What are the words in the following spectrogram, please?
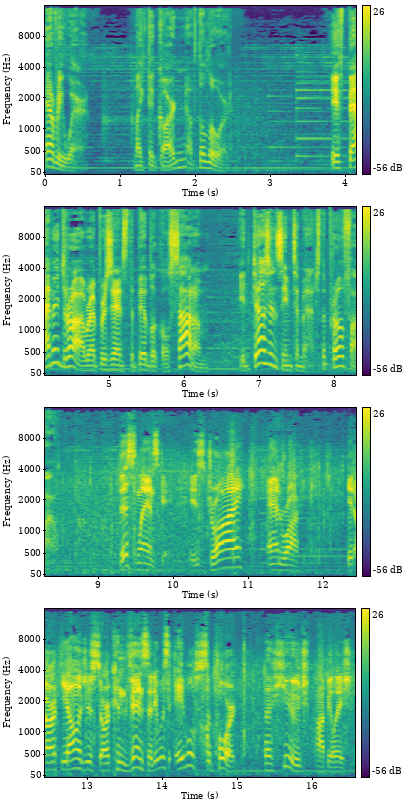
everywhere, like the garden of the Lord. If Bab edh-Dhra represents the biblical Sodom, it doesn't seem to match the profile. This landscape is dry and rocky. Yet archaeologists are convinced that it was able to support a huge population.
